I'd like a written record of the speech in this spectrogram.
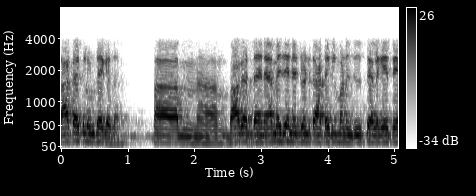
తాటాకులు ఉంటాయి కదా. బాగా డ్యామేజ్ అయినటువంటి తాటాకులు మనం చూస్తే ఎలాగైతే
